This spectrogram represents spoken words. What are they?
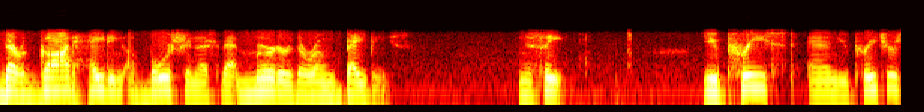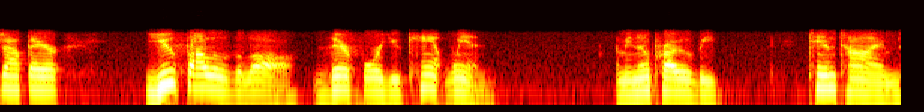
They're God-hating abortionists that murder their own babies. You see, you priests and you preachers out there, you follow the law, therefore you can't win. I mean, there'll probably be 10 times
